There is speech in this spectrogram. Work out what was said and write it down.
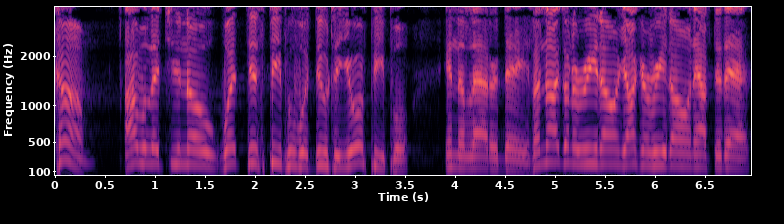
Come, I will let you know what this people will do to your people in the latter days. I'm not going to read on. Y'all can read on after that.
